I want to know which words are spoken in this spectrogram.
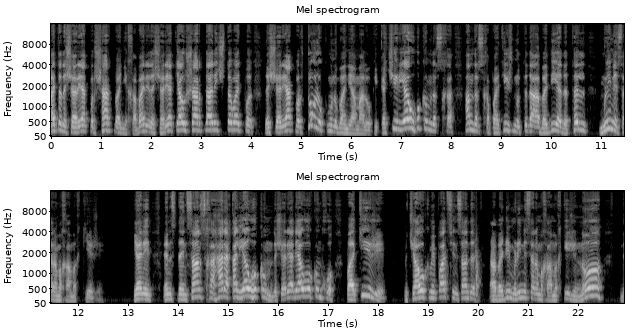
حتی د شریعت پر شرط باندې خبرې د شریعت یو شرط داري چې ته باید پر د شریعت پر ټول حکمونو باندې عمل وکړي کچیر یو حکم درڅخه هم درڅخه پاتې شنو ته د ابدیه د تل مړینې سره مخامخ کیږي یعنی د انسان څخه هر اقل یو حکم د شریعت یو حکم خو پاتیږي چې یو حکم پات شي انسان د ابدي مړینې سره مخامخ کیږي نو د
